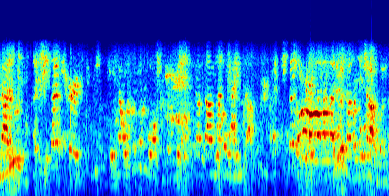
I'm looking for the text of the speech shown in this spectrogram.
Nakita ni Earl si Christine na umupo kasama ni Aiza. Nakita ni Earl na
